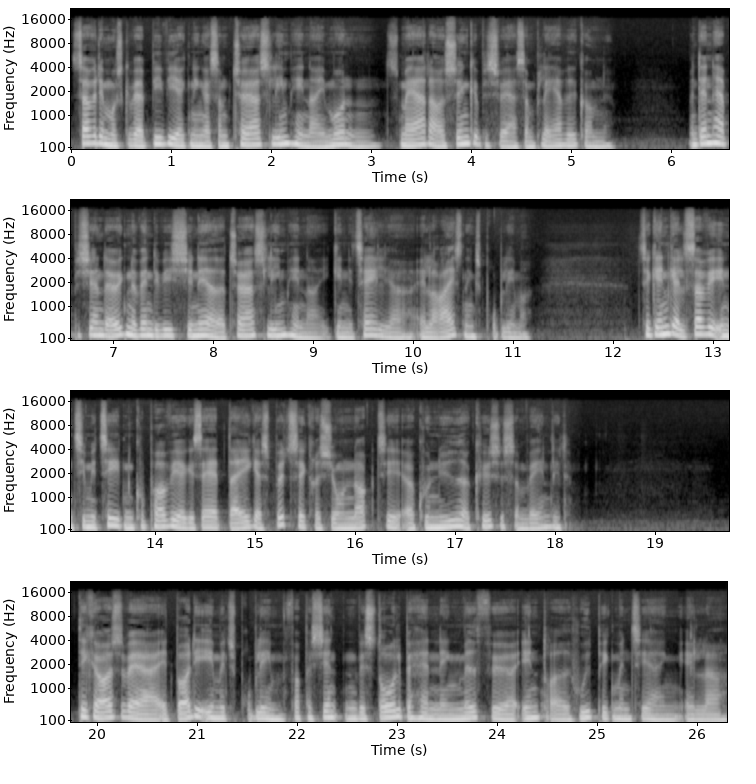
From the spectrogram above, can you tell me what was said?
Så vil det måske være bivirkninger som tørre slimhinder i munden, smerter og synkebesvær, som plager vedkommende. Men den her patient er jo ikke nødvendigvis generet af tørre slimhinder i genitalier eller rejsningsproblemer. Til gengæld så vil intimiteten kunne påvirkes af, at der ikke er spytsekretion nok til at kunne nyde og kysse som vanligt. Det kan også være et body image problem for patienten, hvis strålebehandlingen medfører ændret hudpigmentering eller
